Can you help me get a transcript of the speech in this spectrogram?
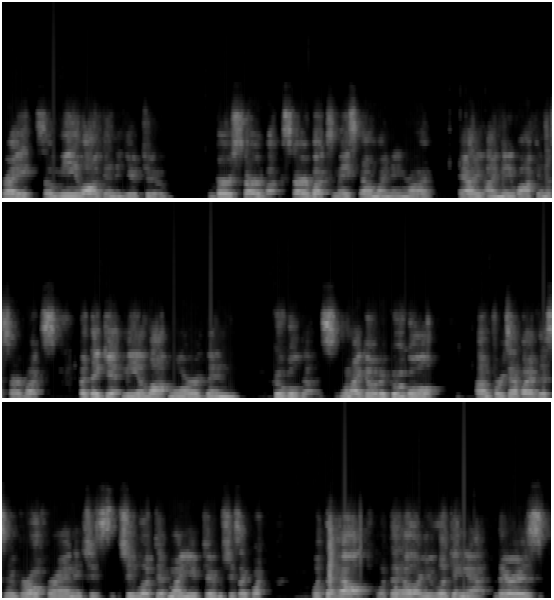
right? So me logged into YouTube versus Starbucks. Starbucks may spell my name wrong. I, I may walk into Starbucks, but they get me a lot more than Google does. When I go to Google, um, for example, I have this new girlfriend, and she's she looked at my YouTube, and she's like, "What, what the hell? What the hell are you looking at?" There is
